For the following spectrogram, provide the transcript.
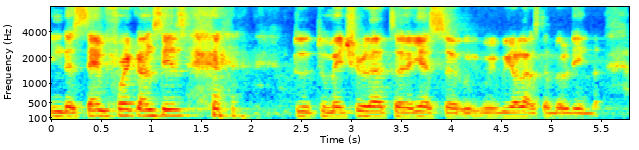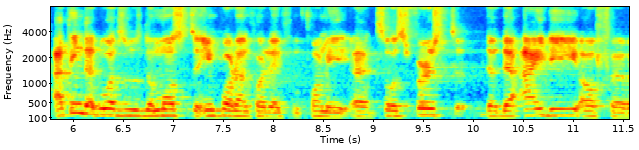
in the same frequencies to, to make sure that uh, yes uh, we, realize the building. I think that was, was the most important for the, for me. Uh, so first the, the idea of uh,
